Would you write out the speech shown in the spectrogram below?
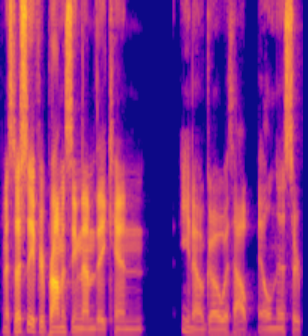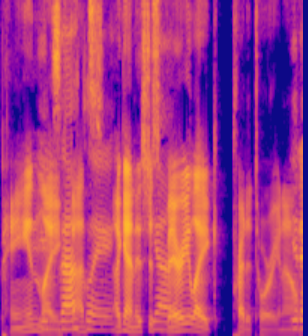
and especially if you're promising them they can, you know, go without illness or pain, like Exactly. that's again, it's just Yeah. very like predatory, and I don't It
